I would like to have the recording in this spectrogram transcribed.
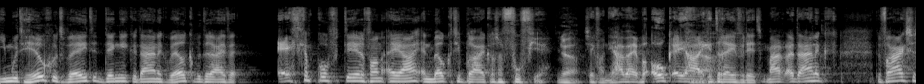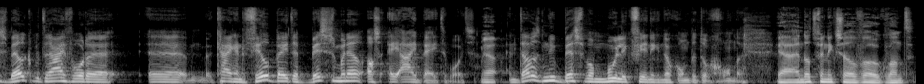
je moet heel goed weten, denk ik, uiteindelijk welke bedrijven echt gaan profiteren van AI en welke die gebruiken als een foefje. Ja. Zeg van, ja, wij hebben ook AI gedreven dit. Maar uiteindelijk, de vraag is dus, welke bedrijven worden, eh, krijgen een veel beter businessmodel als AI beter wordt? Ja. En dat is nu best wel moeilijk, vind ik, nog om te doorgronden. Ja, en dat vind ik zelf ook. Want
